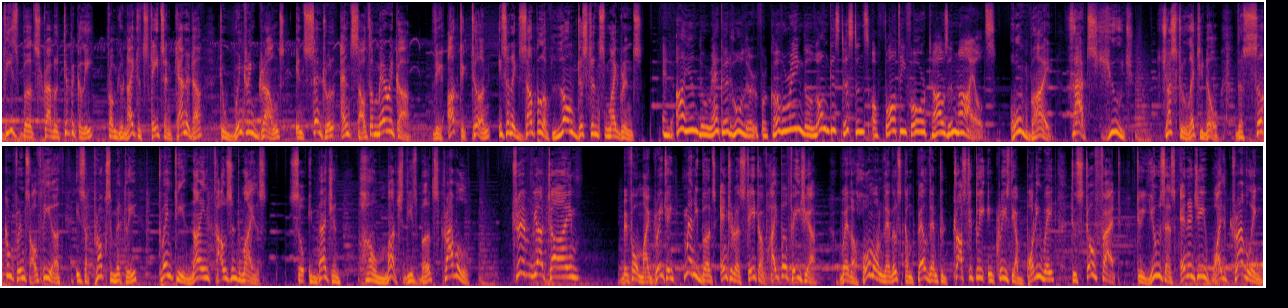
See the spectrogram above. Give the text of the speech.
These birds travel typically from United States and Canada to wintering grounds in Central and South America. The Arctic tern is an example of long distance migrants. And I am the record holder for covering the longest distance of 44,000 miles. Oh my, that's huge! Just to let you know, the circumference of the Earth is approximately 29,000 miles. So imagine how much these birds travel. Trivia time! Before migrating, many birds enter a state of hyperphagia, where the hormone levels compel them to drastically increase their body weight to store fat to use as energy while traveling.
